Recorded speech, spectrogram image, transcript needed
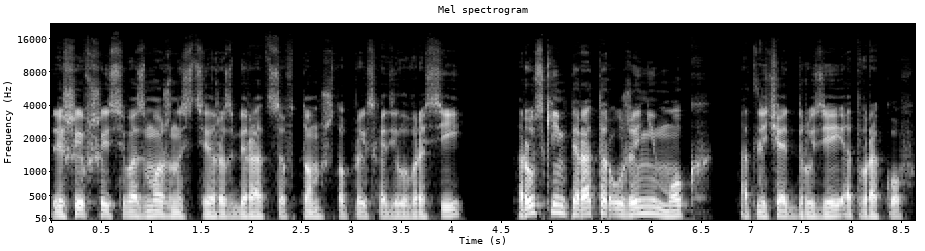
Лишившись возможности разбираться в том, что происходило в России, русский император уже не мог отличать друзей от врагов.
